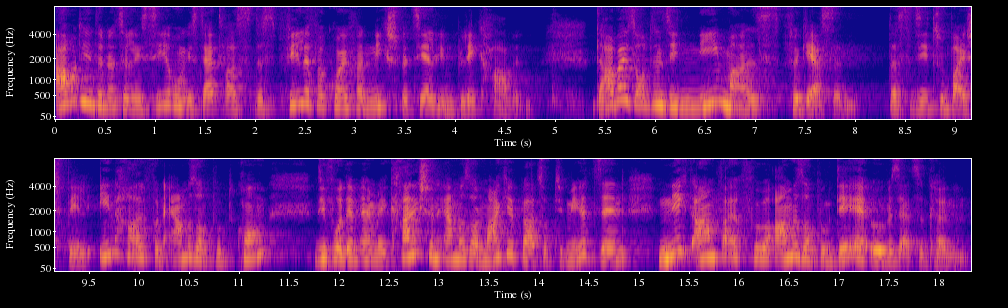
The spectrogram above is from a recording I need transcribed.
Auch die Internationalisierung ist etwas, das viele Verkäufer nicht speziell im Blick haben. Dabei sollten sie niemals vergessen, dass sie zum Beispiel Inhalt von Amazon.com, die vor dem amerikanischen Amazon Marketplace optimiert sind, nicht einfach für Amazon.de übersetzen können.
